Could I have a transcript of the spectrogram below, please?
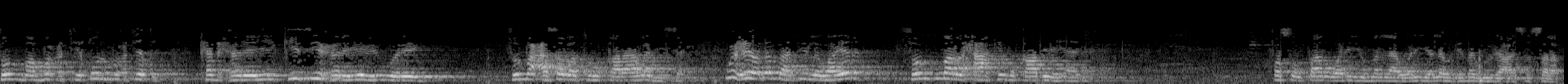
uma muctiqu lmuctiqi kan xoreeyey kii sii xoreeyey bay u wareegi uma casabatuhu qaraabadiisa wixii oo dhan ba haddii la waayana uma alxaakimu qaadihay aadi fasulطaan waliyu man laa waliya lahu di nabigu yihi alay slat slaam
